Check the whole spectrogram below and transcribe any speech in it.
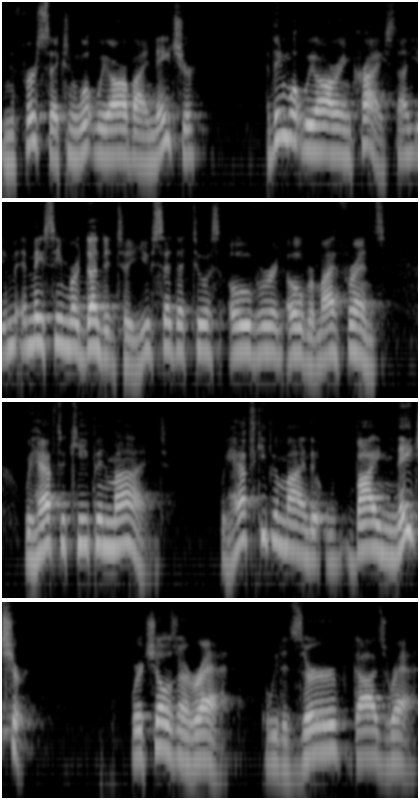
in the first section what we are by nature and then what we are in Christ. Now, it may seem redundant to you. You've said that to us over and over. My friends, we have to keep in mind, we have to keep in mind that by nature, we're children of wrath, that we deserve God's wrath.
